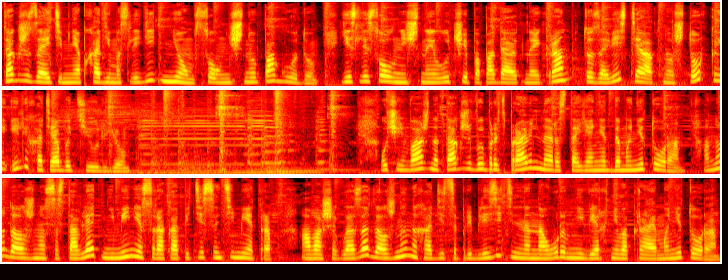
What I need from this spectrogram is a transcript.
Также за этим необходимо следить днем в солнечную погоду. Если солнечные лучи попадают на экран, то завесьте окно шторкой или хотя бы тюлью. Очень важно также выбрать правильное расстояние до монитора. Оно должно составлять не менее 45 сантиметров, а ваши глаза должны находиться приблизительно на уровне верхнего края монитора.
